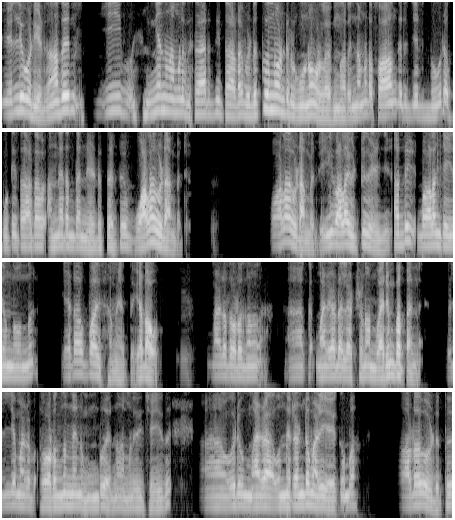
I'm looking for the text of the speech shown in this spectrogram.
എല്ലുപൊടി ഇടുന്നത്. അത് ഈ ഇങ്ങനെ നമ്മൾ വിസാരത്തിൽ തടവെടുക്കുന്നതുകൊണ്ടൊരു ഗുണമുള്ളതെന്ന് പറഞ്ഞാൽ നമ്മുടെ സ്വാതന്ത്ര്യത്തിൽ ദൂരെ കൂട്ടി തടവ് അന്നേരം തന്നെ എടുത്തിട്ട് വളം ഇടാൻ പറ്റും. വളം ഇടാൻ പറ്റും. ഈ വളം ഇട്ട് കഴിഞ്ഞ് അത് വളം ചെയ്യുന്നൊന്ന് ഇടവപ്പാതി സമയത്ത് ഇടവും മഴ തുടങ്ങുന്ന മഴയുടെ ലക്ഷണം വരുമ്പോൾ തന്നെ. വലിയ മഴ തുടങ്ങുന്നതിന് മുമ്പ് തന്നെ നമ്മളിത് ചെയ്ത് ഒരു മഴ ഒന്ന് രണ്ട് മഴ കേൾക്കുമ്പോൾ തടവെടുത്ത്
